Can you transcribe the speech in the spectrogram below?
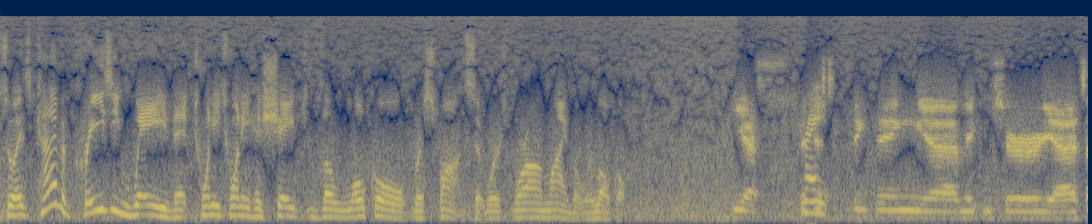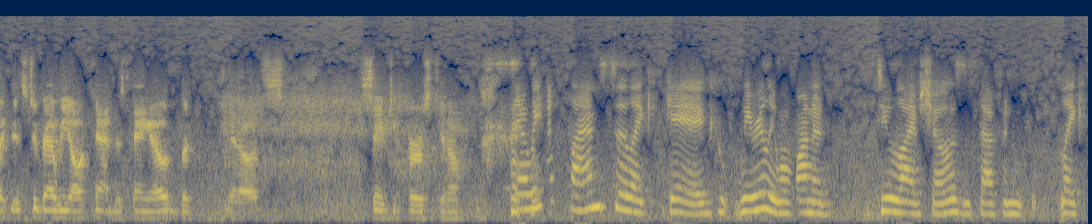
So it's kind of a crazy way that 2020 has shaped the local response. That we're we're online, but we're local. Yes. The Right. distancing thing, yeah, making sure, yeah, it's like, it's too bad we all can't just hang out, but, you know, it's safety first, you know. yeah, we had plans to like gig. We really want to do live shows and stuff. And like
